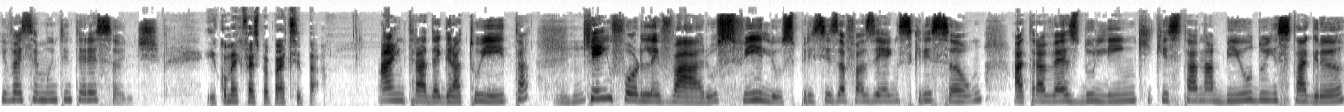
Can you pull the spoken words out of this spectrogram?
e vai ser muito interessante. E como é que faz para participar? A entrada é gratuita. Uhum. Quem for levar os filhos precisa fazer a inscrição através do link que está na bio do Instagram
